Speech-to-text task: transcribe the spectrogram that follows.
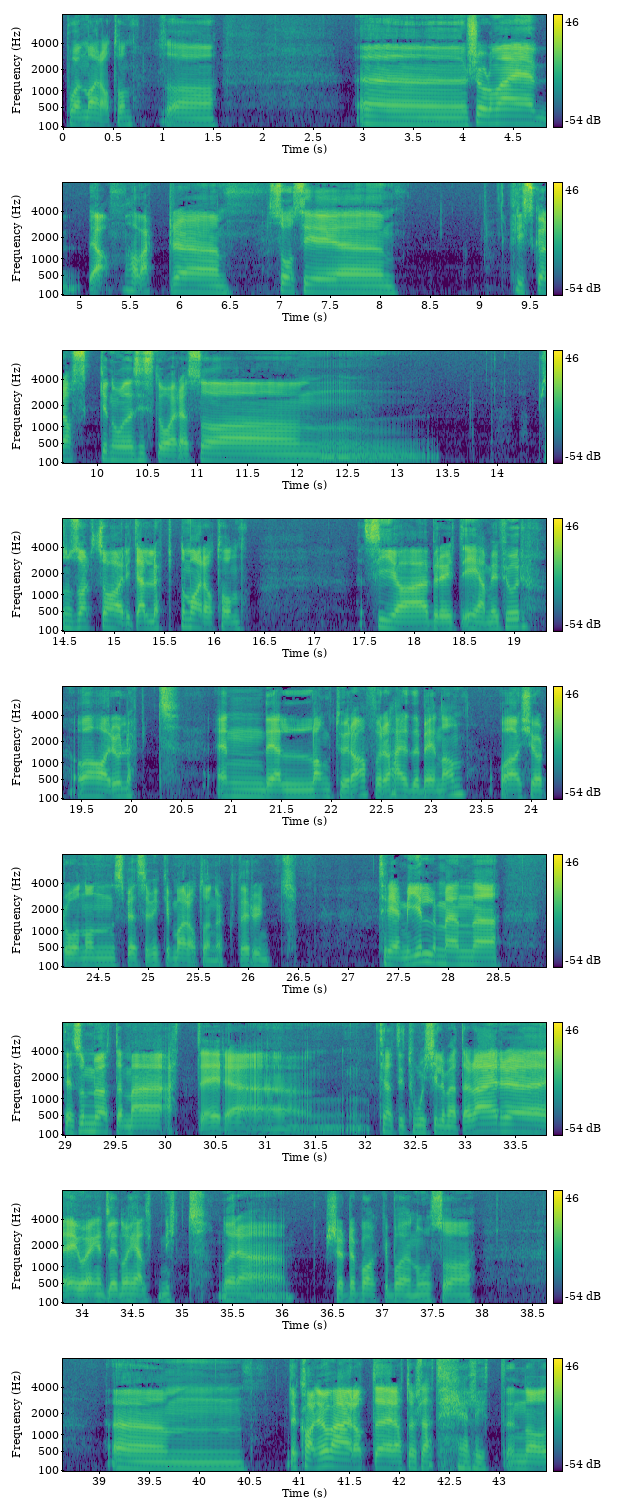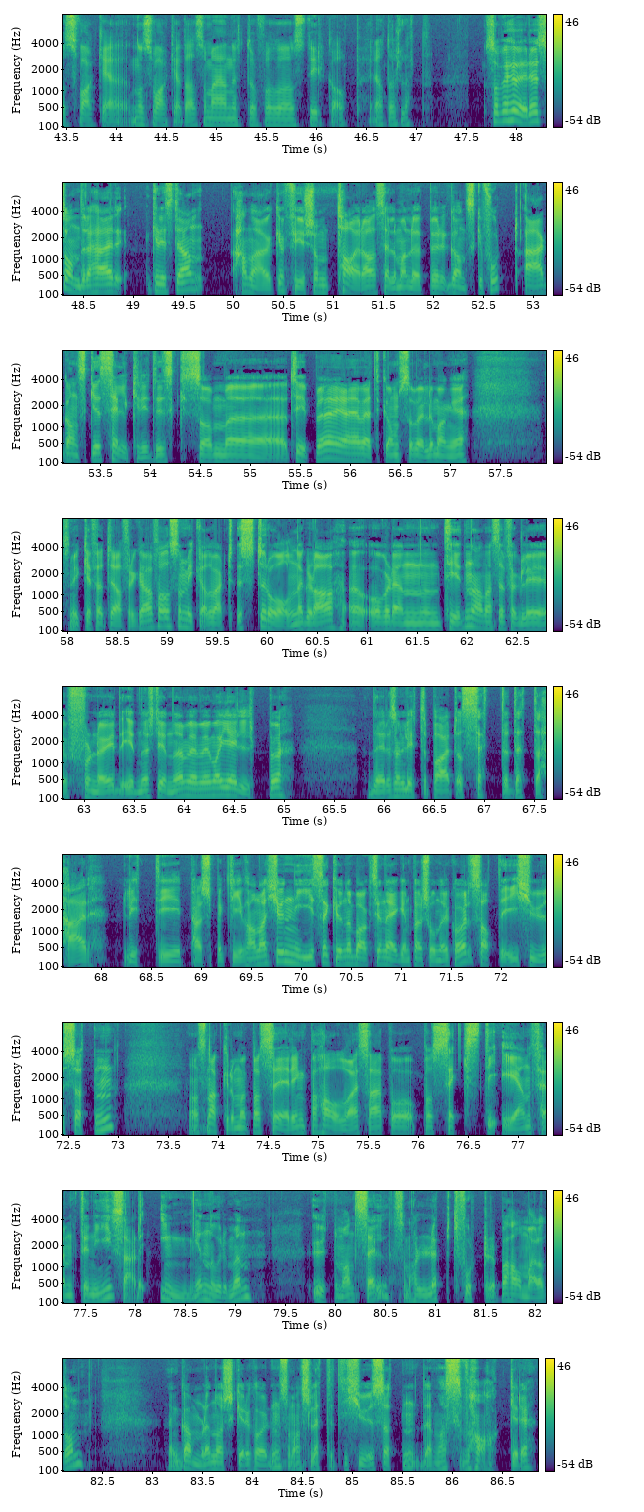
på en maraton. Så Uh, Sjøl om jeg ja, har vært uh, så å si uh, frisk og rask nå det siste året, så mm, Som sagt så har ikke jeg løpt noe maraton siden jeg brøyt EM i fjor. Og jeg har jo løpt en del langturer for å herde beina. Og jeg har kjørt òg noen spesifikke maratonøkter rundt tre mil. Men eh, det som møter meg etter 32 eh, km der, eh, er jo egentlig noe helt nytt. Når jeg ser tilbake på det nå, så Um, det kan jo være at det rett og slett er litt noen, svake, noen svakheter som jeg er nødt til å få styrka opp, rett og slett. Så vi hører Sondre her, Christian. Han er jo ikke en fyr som tar av selv om han løper ganske fort. Er ganske selvkritisk som uh, type. Jeg vet ikke om så veldig mange som ikke er født i Afrika, i fall, som ikke hadde vært strålende glad uh, over den tiden. Han er selvfølgelig fornøyd innerst inne, men vi må hjelpe dere som lytter på her, til å sette dette her litt i perspektiv. Han er 29 sekunder bak sin egen personrekord, satt i 2017. Når han snakker om en passering på halvveis her på, på 61,59, så er det ingen nordmenn utenom han selv som har løpt fortere på halvmaraton. Den gamle norske rekorden som han slettet i 2017, den var svakere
